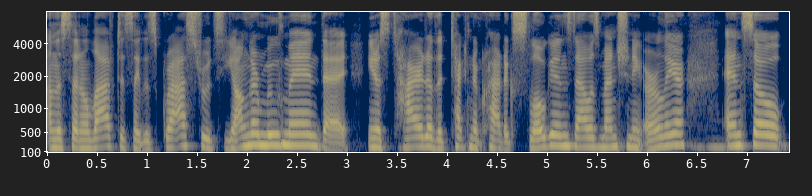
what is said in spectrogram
On the center left, it's like this grassroots younger movement that you know is tired of the technocratic slogans that I was mentioning earlier, mm-hmm. and so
